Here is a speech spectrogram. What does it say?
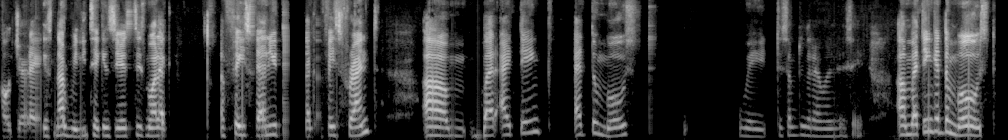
culture. Like it's not really taken seriously. It's more like a face value, thing, like a face front. Um, but I think at the most, wait, there's something that I wanted to say. Um, I think at the most,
